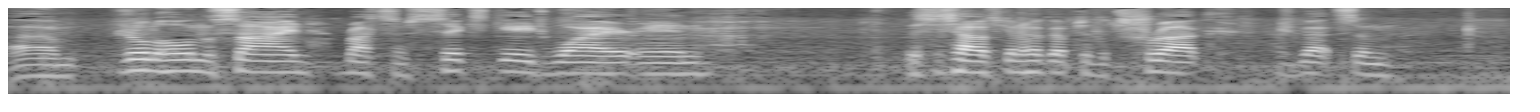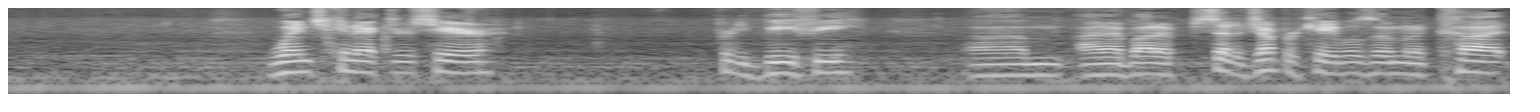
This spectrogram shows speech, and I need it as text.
Um, drilled a hole in the side, brought some 6 gauge wire in. This is how it's going to hook up to the truck. I've got some winch connectors here, pretty beefy. Um, and I bought a set of jumper cables I'm going to cut.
